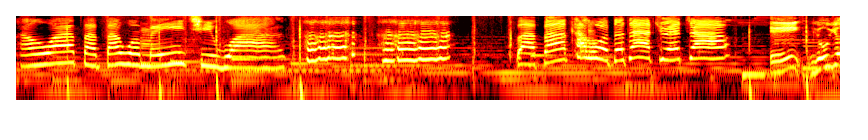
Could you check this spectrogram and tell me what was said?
好啊，爸爸，我们一起玩。爸爸，看我的大绝招！哎，悠悠，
